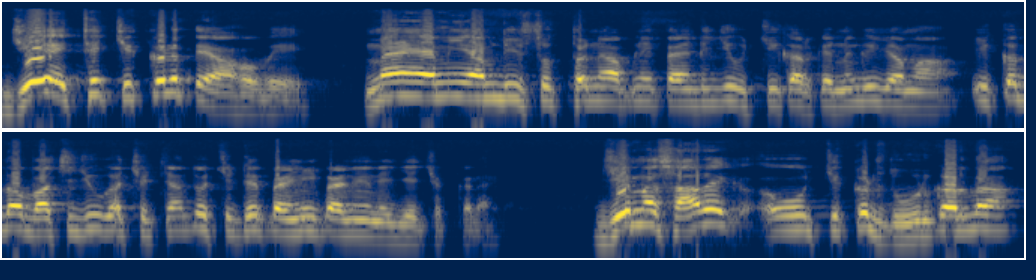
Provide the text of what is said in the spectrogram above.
ਜੇ ਇੱਥੇ ਚਿੱਕੜ ਪਿਆ ਹੋਵੇ, ਮੈਂ ਐਵੇਂ ਆਪਣੀ ਸੁੱਤ ਨੇ ਆਪਣੀ ਪੈਂਟ ਜੀ ਉੱਚੀ ਕਰਕੇ ਲੰਘੀ ਜਾਵਾਂ, ਇੱਕ ਅੱਧਾ ਬਚ ਜੂਗਾ ਚਿੱਟਿਆਂ ਤੋਂ, ਚਿੱਟੇ ਪੈਣੀ ਪੈਣੇ ਨੇ ਜੇ ਚੱਕਰ ਹੈ। ਜੇ ਮੈਂ ਸਾਰੇ ਉਹ ਚਿੱਕੜ ਦੂਰ ਕਰਦਾ,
